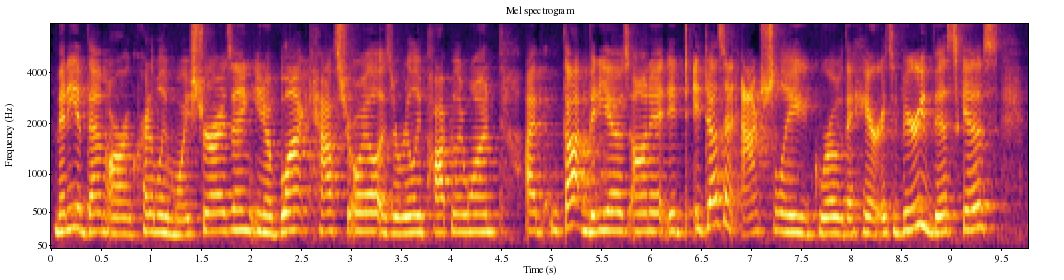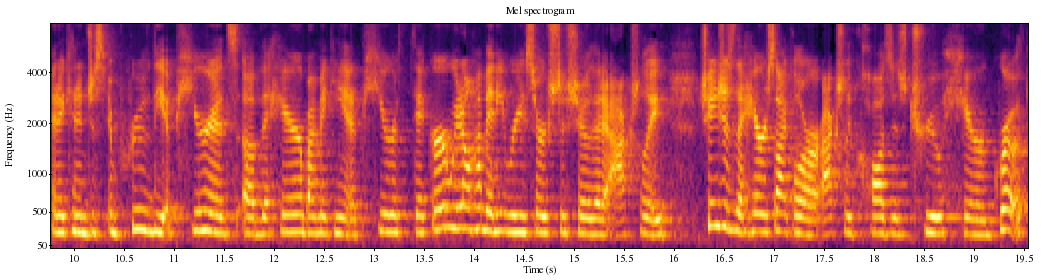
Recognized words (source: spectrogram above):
Many of them are incredibly moisturizing. You know, black castor oil is a really popular one. I've got videos on it. It, it doesn't actually grow the hair. It's very viscous and it can just improve the appearance of the hair by making it appear thicker. We don't have any research to show that it actually changes the hair cycle or actually causes true hair growth.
